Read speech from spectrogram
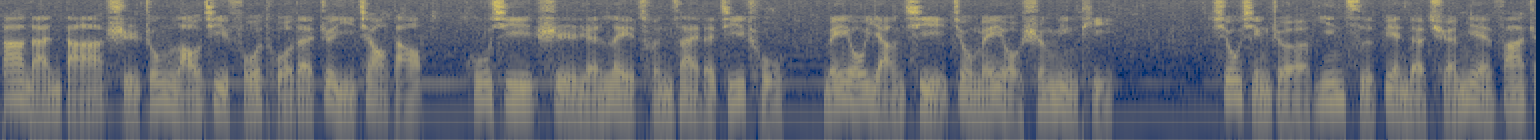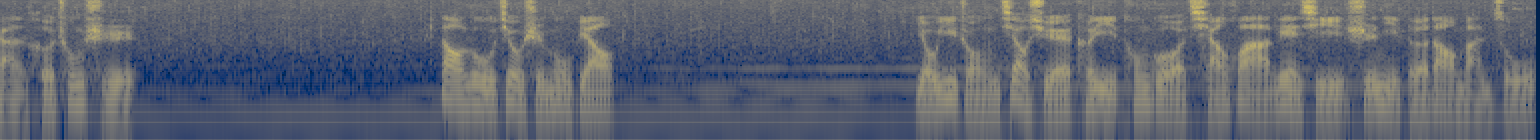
阿难达始终牢记佛陀的这一教导：呼吸是人类存在的基础，没有氧气就没有生命体。修行者因此变得全面发展和充实。道路就是目标。有一种教学可以通过强化练习使你得到满足。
